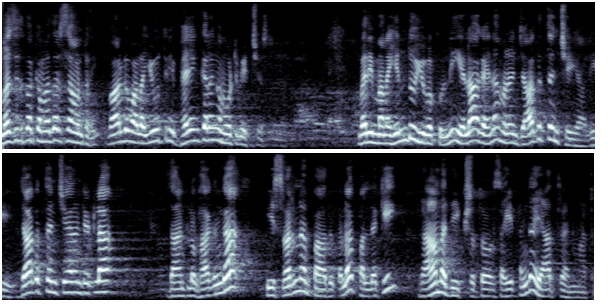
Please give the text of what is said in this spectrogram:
మస్జిద్ పక్క మదర్సా ఉంటుంది. వాళ్ళు వాళ్ళ యూత్ని భయంకరంగా మోటివేట్ చేస్తున్నారు. మరి మన హిందూ యువకుల్ని ఎలాగైనా మనం జాగృతం చేయాలి. జాగృతం చేయాలంటే ఎట్లా? దాంట్లో భాగంగా ఈ స్వర్ణ పాదుకల పల్లకి రామదీక్షతో సహితంగా యాత్ర అన్నమాట.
